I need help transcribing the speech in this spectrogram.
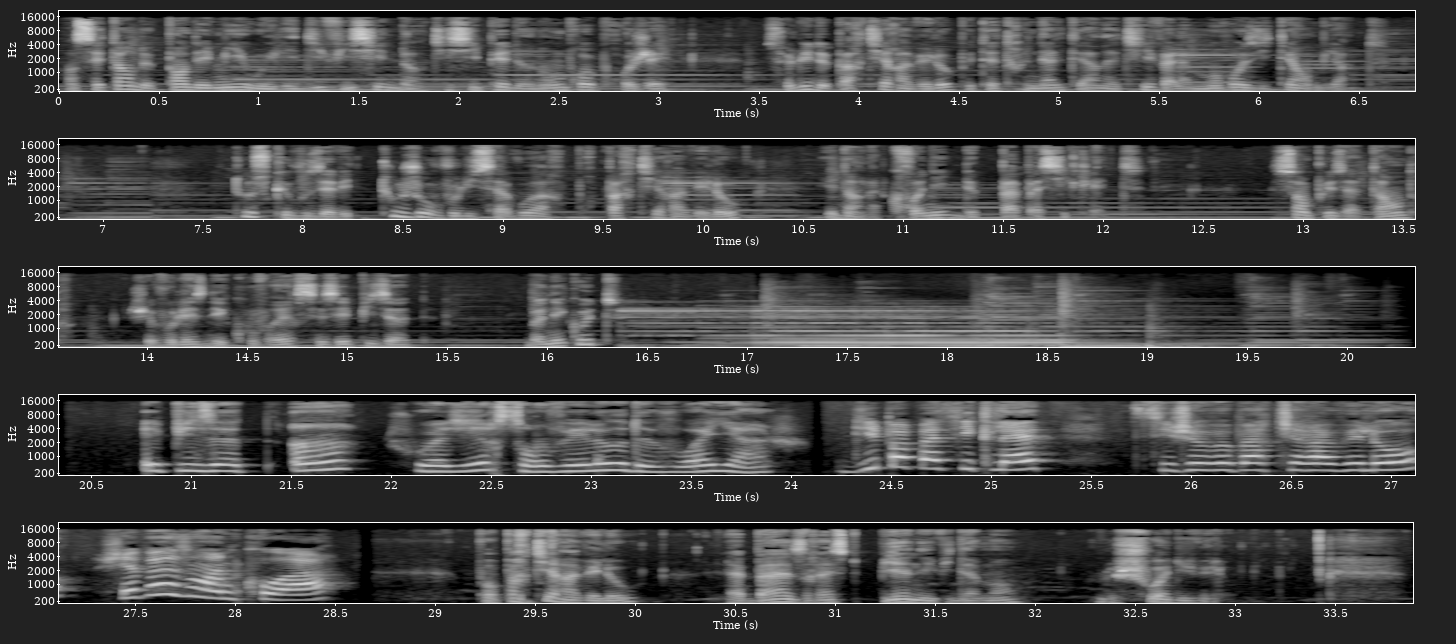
En ces temps de pandémie où il est difficile d'anticiper de nombreux projets, celui de partir à vélo peut être une alternative à la morosité ambiante. Tout ce que vous avez toujours voulu savoir pour partir à vélo est dans la chronique de Papa Cyclette. Sans plus attendre, je vous laisse découvrir ces épisodes. Bonne écoute Épisode 1 Choisir son vélo de voyage. Dis Papa Cyclette, si je veux partir à vélo, j'ai besoin de quoi? Pour partir à vélo, la base reste bien évidemment le choix du vélo.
